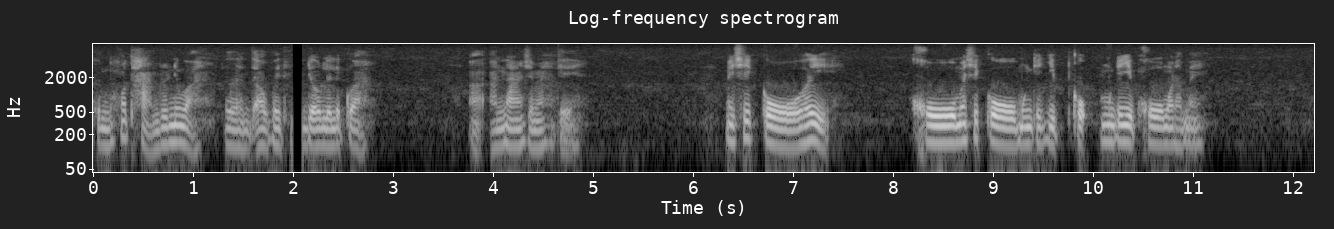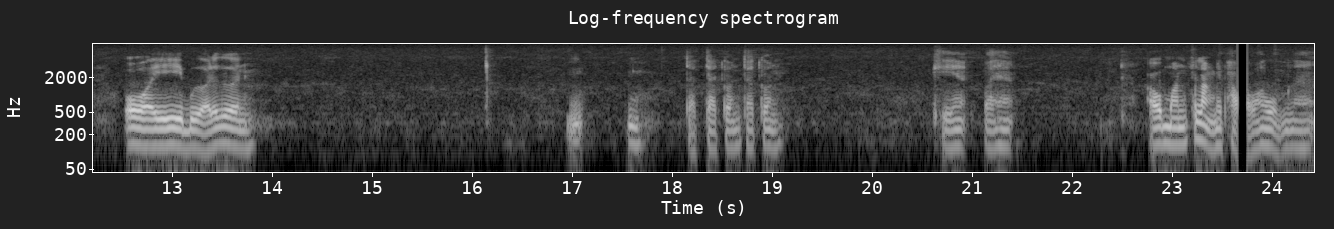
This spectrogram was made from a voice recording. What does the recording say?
ผมต้องเขาถามด้วยนี่ว่าเออเอาไปทีเดียวเลยดีกว่า อะอันนางใช่ไหมโอเค ไม่ใช่โกเฮ้ย โคไม่ใช่โก มึงจะหยิบโกมึงจะหยิบโคมาทำไม โอ้ยเบื่อเหลือเกิน จัดจัดก่อนจัดก่อน โอเคฮะ ไปฮะ เอามันฝรั่งไปเผาครับผมนะฮะ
